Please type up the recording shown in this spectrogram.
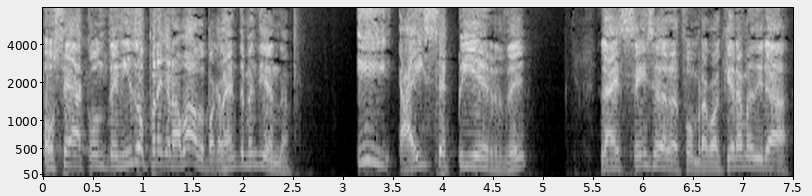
o sea, contenido pregrabado, para que la gente me entienda. Y ahí se pierde la esencia de la alfombra. Cualquiera me dirá,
